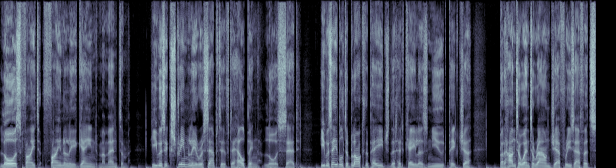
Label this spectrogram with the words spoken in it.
Law's fight finally gained momentum. He was extremely receptive to helping, Laws said. He was able to block the page that had Kayla's nude picture, but Hunter went around Jeffrey's efforts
